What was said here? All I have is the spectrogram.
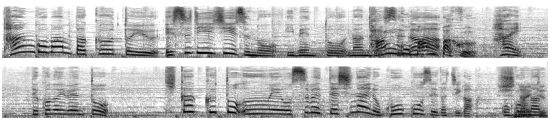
単語万博という SDGs のイベントなんですが単語万博？はい。でこのイベント企画と運営をすべて市内の高校生たちがし行って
